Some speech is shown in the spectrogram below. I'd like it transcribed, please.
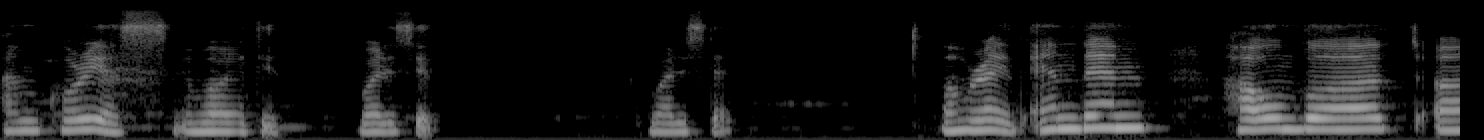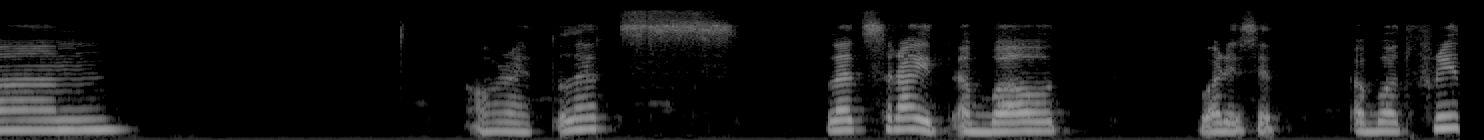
I'm curious about it. What is it? What is that? All right, and then how about um? All right, let's let's write about what is it about free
